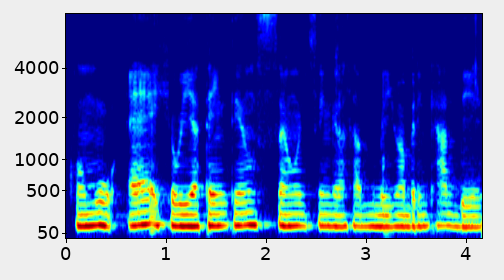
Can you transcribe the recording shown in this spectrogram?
Como é que eu ia ter intenção de ser engraçado no meio de uma brincadeira?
